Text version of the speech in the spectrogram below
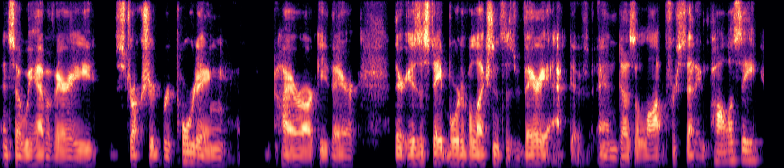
And so we have a very structured reporting hierarchy there. There is a state board of elections that's very active and does a lot for setting policy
